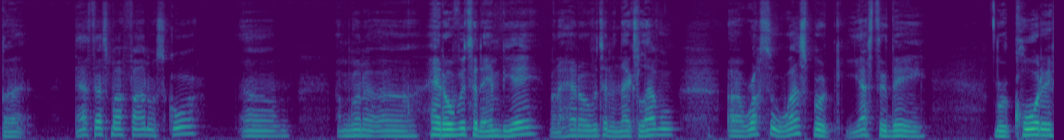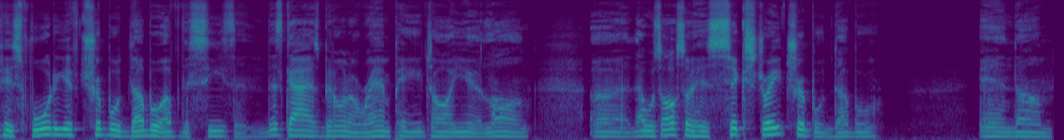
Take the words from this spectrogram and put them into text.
But that's that's my final score. Um, I'm gonna uh, head over to the NBA. I'm gonna head over to the next level. Uh, Russell Westbrook yesterday recorded his 40th triple double of the season. This guy has been on a rampage all year long. Uh, that was also his sixth straight triple double, and um,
